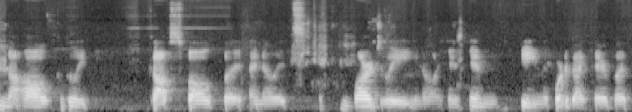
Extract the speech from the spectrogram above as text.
not all completely Goff's fault, but I know it's largely you know him being the quarterback there. But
